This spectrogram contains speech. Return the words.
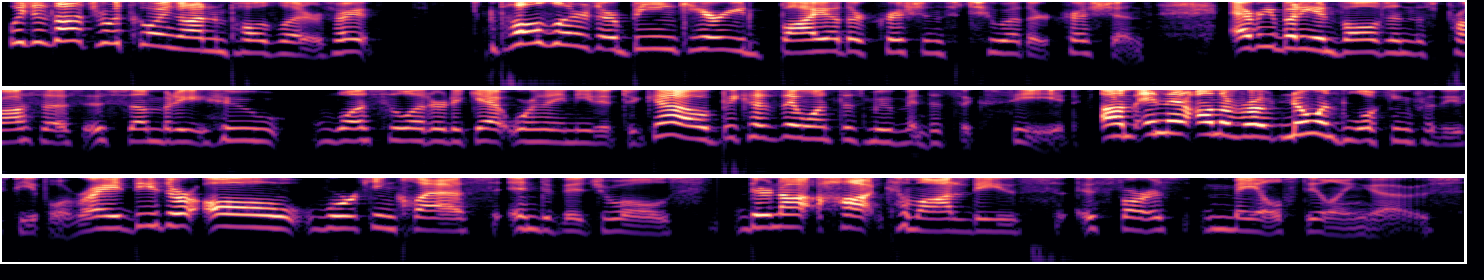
which is not true what's going on in Paul's letters, right? Paul's letters are being carried by other Christians to other Christians. Everybody involved in this process is somebody who wants the letter to get where they need it to go because they want this movement to succeed. Um, and then on the road, no one's looking for these people, right? These are all working class individuals. They're not hot commodities as far as mail stealing goes.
